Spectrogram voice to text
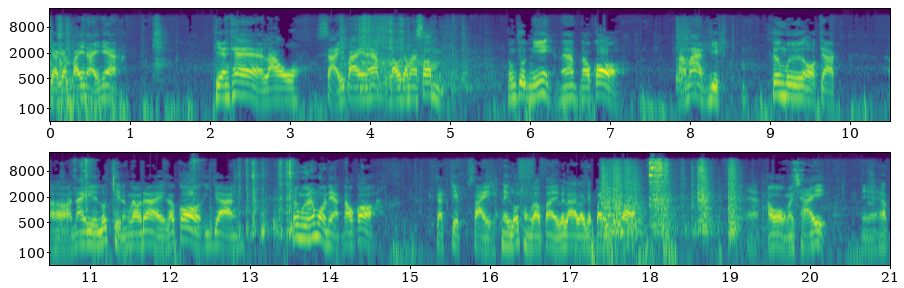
อยากจะไปไหนเนี่ยเพียงแค่เราสายไปนะครับ เราจะมาซ่อม ตรงจุดนี้นะครับเราก็สามารถหยิบเครื่องมือออกจากาในรถเข็นของเราได้ แล้วก็อีกอย่างเครื่องมือทั้งหมดเนี่ยเราก็จัดเก็บใส่ในรถของเราไป เวลาเราจะไปก็เอาออกมาใช้นี่นะครับ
